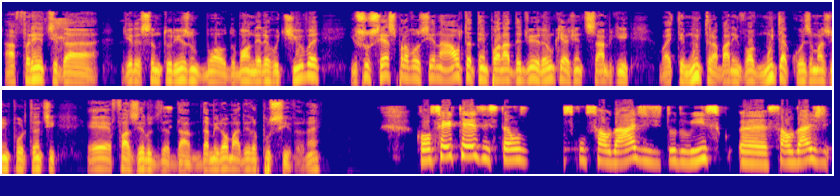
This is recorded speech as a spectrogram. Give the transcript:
À frente da direção de turismo do Balneário Rutilva e sucesso para você na alta temporada de verão, que a gente sabe que vai ter muito trabalho, envolve muita coisa, mas o importante é fazê-lo da, da melhor maneira possível, né? Com certeza, estamos com saudade de tudo isso, é, saudade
